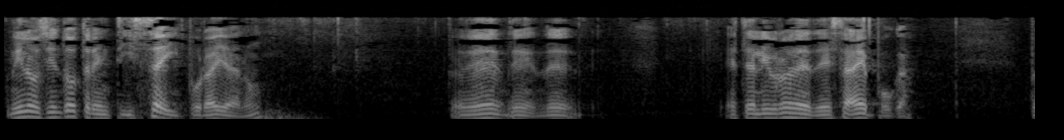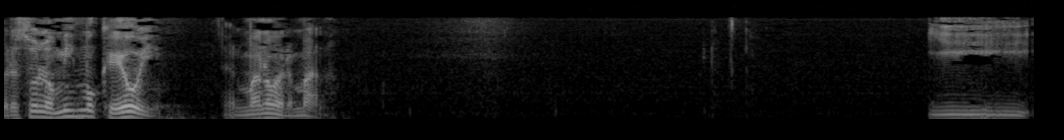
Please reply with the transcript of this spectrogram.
1936, por allá, ¿no? este libro es de esa época. Pero eso es lo mismo que hoy, hermano hermana. Y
